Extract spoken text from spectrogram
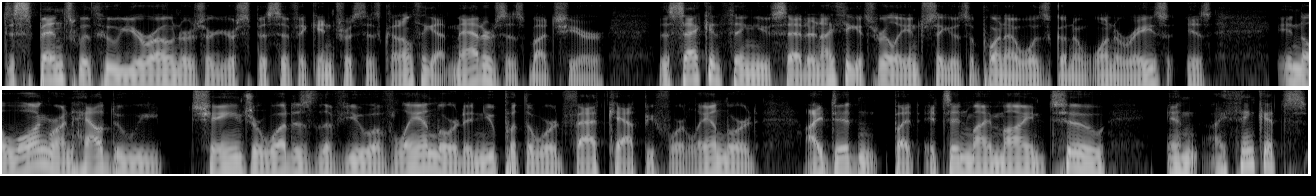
dispense with who your owners or your specific interest is because I don't think that matters as much here. The second thing you said, and I think it's really interesting, it was a point I was going to want to raise, is in the long run, how do we change or what is the view of landlord? And you put the word fat cat before landlord. I didn't, but it's in my mind too. And I think it's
